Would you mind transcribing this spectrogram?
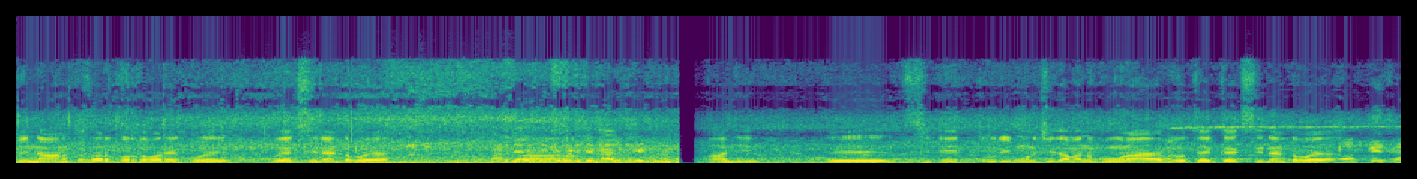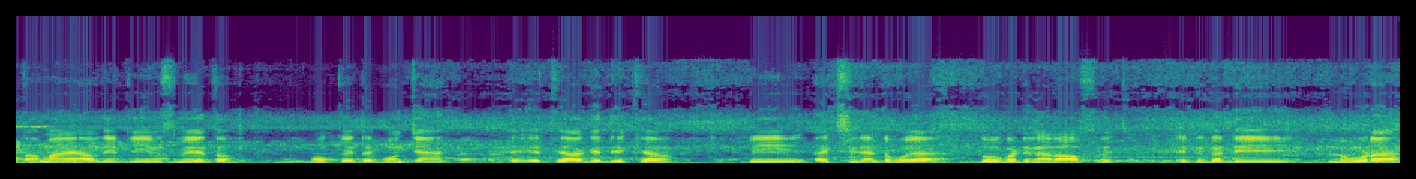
ਵੀ ਨਾਨਕਸਰ ਗੁਰਦੁਆਰੇ ਕੋਲੇ ਕੋਈ ਐਕਸੀਡੈਂਟ ਹੋਇਆ। ਹਾਂਜੀ। ਤੇ ਸਿਟੀ ਧੂਰੀ ਮੁਨਸ਼ੀ ਦਾ ਮੈਨੂੰ ਫੋਨ ਆਇਆ ਵੀ ਉੱਥੇ ਇੱਕ ਐਕਸੀਡੈਂਟ ਹੋਇਆ। ਤਾਂ ਮੈਂ ਆਪਦੀ ਟੀਮ ਸਮੇਤ ਮੌਕੇ ਤੇ ਪਹੁੰਚਿਆ ਤੇ ਇੱਥੇ ਆ ਕੇ ਦੇਖਿਆ ਵੀ ਐਕਸੀਡੈਂਟ ਹੋਇਆ ਦੋ ਗੱਡੀਆਂ ਦਾ ਆਪਸ ਵਿੱਚ। ਇੱਕ ਗੱਡੀ ਲੋਡ ਹੈ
